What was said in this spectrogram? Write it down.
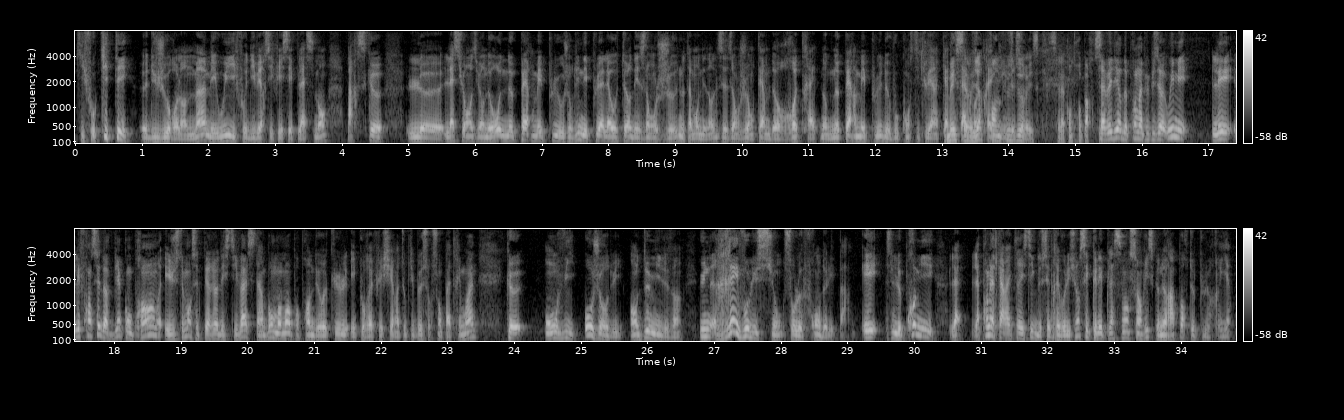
qu'il faut quitter du jour au lendemain, mais oui, il faut diversifier ses placements parce que l'assurance vie en euros ne permet plus aujourd'hui, n'est plus à la hauteur des enjeux, notamment des, enjeux en termes de retraite, donc ne permet plus de vous constituer un capital. Mais ça veut dire prendre plus de, risques, c'est la contrepartie. Ça veut dire de prendre un peu plus de risques. Oui, mais les, Français doivent bien comprendre, et justement cette période estivale, c'est un bon moment pour prendre du recul et pour réfléchir un tout petit peu sur son patrimoine, que on vit aujourd'hui, en 2020, une révolution sur le front de l'épargne. Et le premier, la, première caractéristique de cette révolution, c'est que les placements sans risque ne rapportent plus rien.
